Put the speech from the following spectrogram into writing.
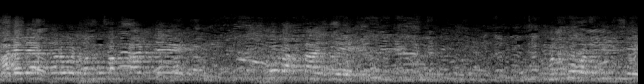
आलेल्या सर्व भक्तांचे भक्तांचे बंधू भगिनींचे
